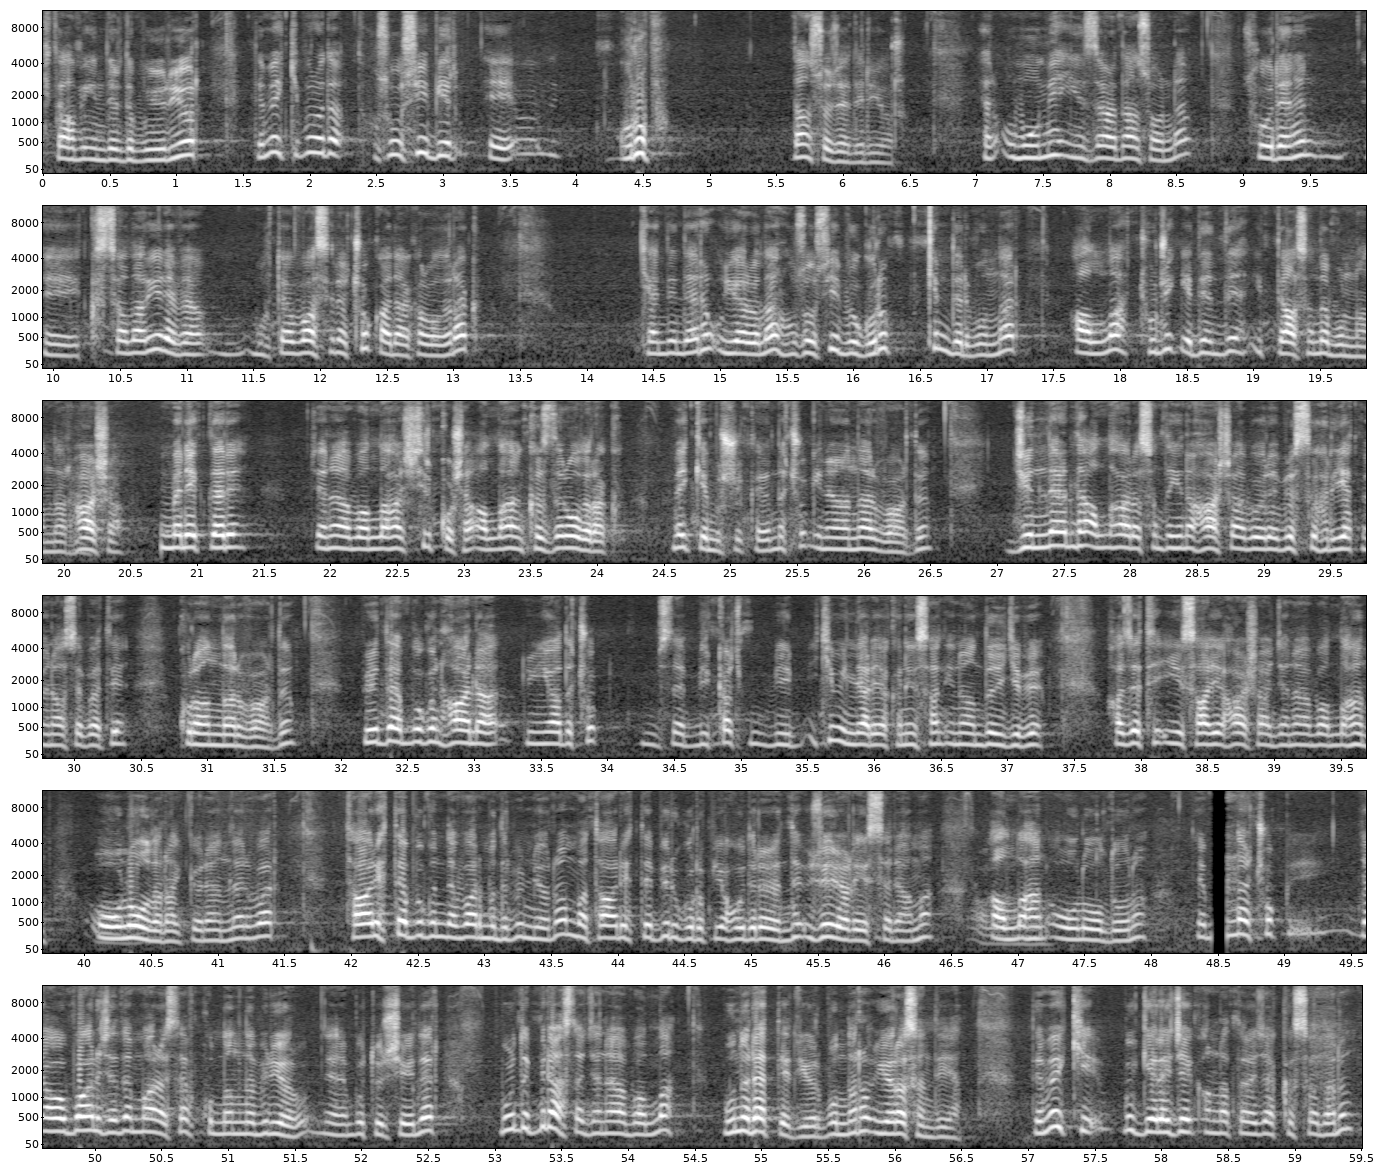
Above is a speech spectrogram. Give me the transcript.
Kitabı indirdi buyuruyor. Demek ki burada hususi bir e, gruptan söz ediliyor. Yani umumi inzardan sonra surenin e, kıssalarıyla ve muhtevasıyla çok alakalı olarak kendileri uyarılan hususi bir grup kimdir bunlar? Allah çocuk edindi iddiasında bulunanlar. Haşa. Melekleri Cenab-ı Allah'a şirk koşan Allah'ın kızları olarak Mekke müşriklerinde çok inananlar vardı. Cinlerle Allah arasında yine haşa böyle bir sıhriyet münasebeti kuranlar vardı. Bir de bugün hala dünyada çok mesela birkaç, bir, iki milyar yakın insan inandığı gibi Hz. İsa'yı haşa Cenab-ı Allah'ın oğlu olarak görenler var. Tarihte bugün de var mıdır bilmiyorum ama tarihte bir grup Yahudilerin de Üzeyr Aleyhisselam'a Allah'ın oğlu olduğunu ve bunlar çok laubalice de maalesef kullanılabiliyor yani bu tür şeyler. Burada biraz da Cenab-ı Allah bunu reddediyor, bunlara uyarasın diye. Demek ki bu gelecek anlatılacak kıssaların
